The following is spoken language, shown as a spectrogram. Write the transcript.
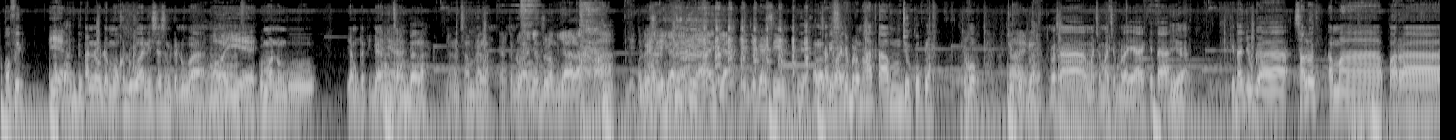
Covid. Iya? Kan udah mau kedua nih season kedua. Oh iya Gue mau nunggu yang Jangan ketiganya. sampai lah. Jangan sampai lah Yang kedua aja belum jalan pak Ya juga sih. tiga lagi aja Ya juga sih. Iya, kalau Satu bisa. aja belum hatam. Cukup lah. Cukup. Cukup lah. Gak usah macam-macam lah ya. Kita Iya. kita juga salut sama para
